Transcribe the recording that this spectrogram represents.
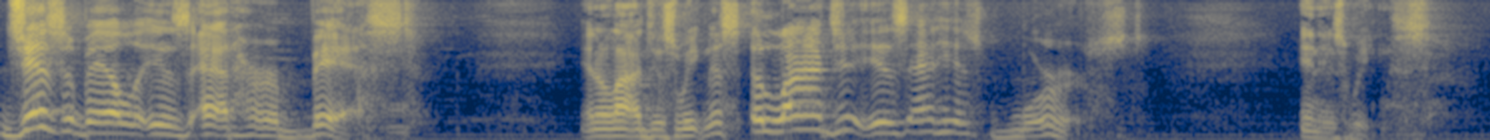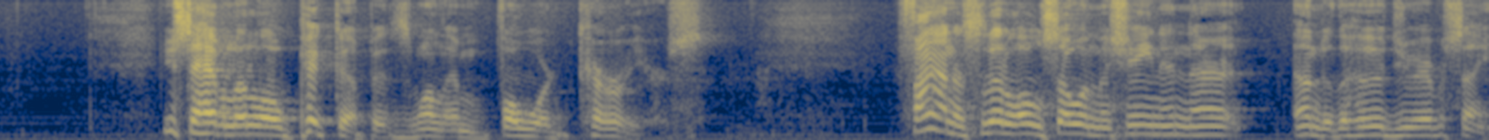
Jezebel is at her best in Elijah's weakness. Elijah is at his worst in his weakness. Used to have a little old pickup as one of them Ford couriers. Finest little old sewing machine in there under the hood you ever seen.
